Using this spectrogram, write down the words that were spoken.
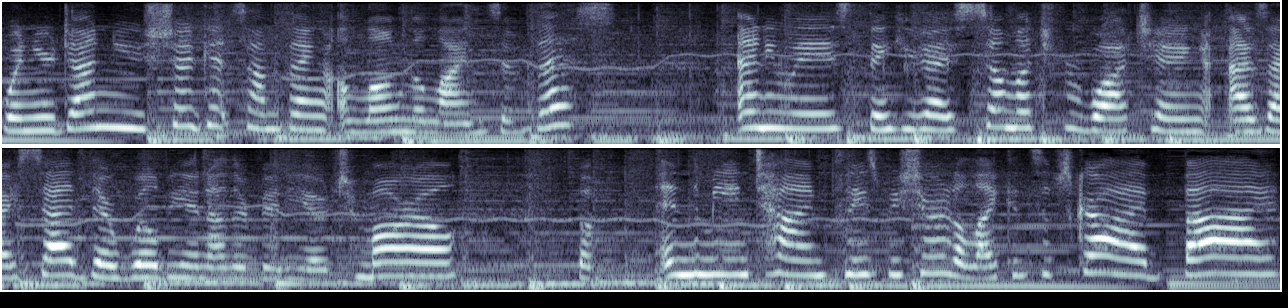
When you're done, you should get something along the lines of this. Anyways, thank you guys so much for watching. As I said, there will be another video tomorrow. But in the meantime, please be sure to like and subscribe. Bye!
